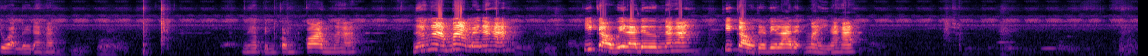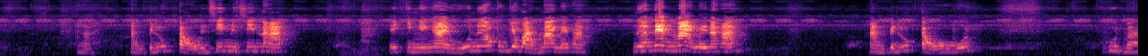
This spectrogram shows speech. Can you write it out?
จวดเลยนะคะ เนื้อเป็นก้อนๆนะคะ เนื้องามมากเลยนะคะ ที่เก่าเวลาเดิมนะคะ ที่เก่าแต่เวลาใหม่นะคะหั่นเป็นลูกเต๋าเป็นชิ้นเป็นชิ้นนะคะจะกินง่ายๆโอ้เนื้อคงจะหวานมากเลยค่ะ เนื้อแน่นมากเลยนะคะ หั่นเป็นลูกเต๋าโอ้ยพูดมา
